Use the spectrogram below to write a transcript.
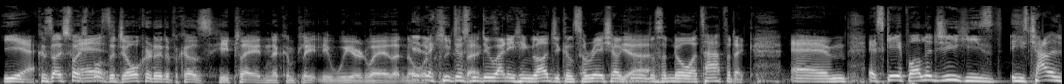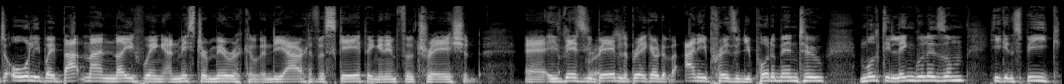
yeah. Because I, so I Uh, suppose the Joker did it because he played in a completely weird way that no one like he doesn't do anything logical, so Rachel Yeah. doesn't know what's happening. Um, escapology, he's he's challenged only by Batman, Nightwing, and Mister Miracle in the art of escaping and infiltration. Uh, he's basically be great. able to break out of any prison you put him into. Multilingualism, he can speak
